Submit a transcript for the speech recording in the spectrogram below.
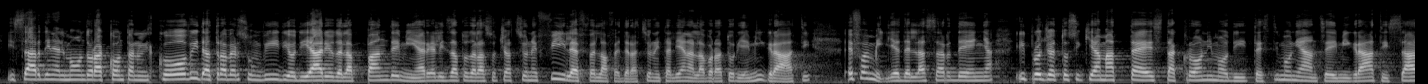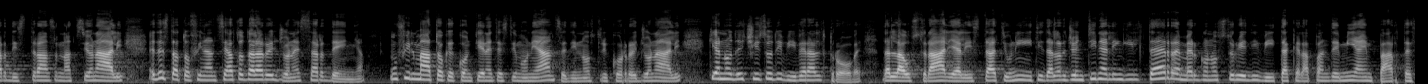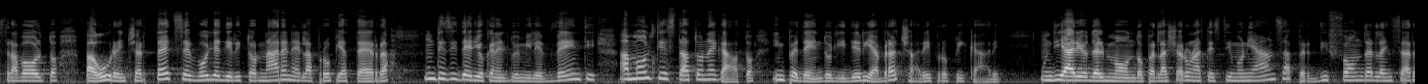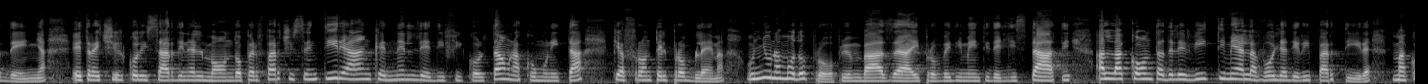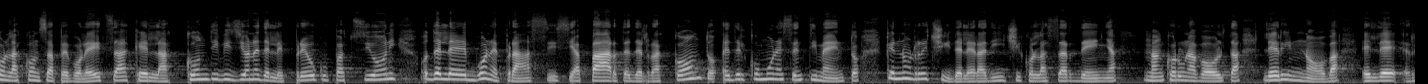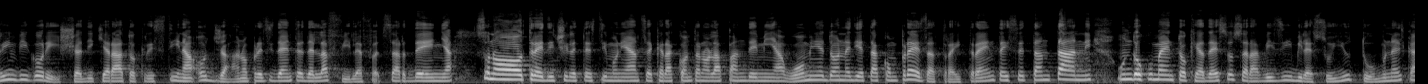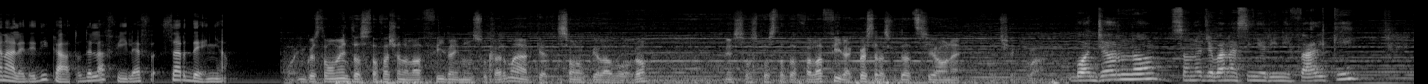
I sardi nel mondo raccontano il Covid attraverso un video diario della pandemia realizzato dall'associazione FILEF, la Federazione Italiana Lavoratori Emigrati e Famiglie della Sardegna. Il progetto si chiama TEST, acronimo di Testimonianze Emigrati Sardi Transnazionali ed è stato finanziato dalla Regione Sardegna. Un filmato che contiene testimonianze di nostri corregionali che hanno deciso di vivere altrove. Dall'Australia agli Stati Uniti, dall'Argentina all'Inghilterra emergono storie di vita che la pandemia in parte ha stravolto, paure, incertezze sicurezza e voglia di ritornare nella propria terra, un desiderio che nel 2020 a molti è stato negato, impedendogli di riabbracciare i propri cari un diario del mondo per lasciare una testimonianza, per diffonderla in Sardegna e tra i circoli sardi nel mondo, per farci sentire anche nelle difficoltà una comunità che affronta il problema, ognuno a modo proprio, in base ai provvedimenti degli stati, alla conta delle vittime e alla voglia di ripartire, ma con la consapevolezza che la condivisione delle preoccupazioni o delle buone prassi sia parte del racconto e del comune sentimento che non recide le radici con la Sardegna, ma ancora una volta le rinnova e le rinvigorisce, ha dichiarato Cristina Oggiano, presidente della Filef Sardegna. Sono 13 le testimonianze che raccontano la pandemia, uomini e donne di età compresa, tra i 30 e i 70 anni, un documento che adesso sarà visibile su YouTube nel canale dedicato della Filef Sardegna. In questo momento sto facendo la fila in un supermarket, sono qui a lavoro, mi sono spostato a fare la fila e questa è la situazione c'è qua. Buongiorno, sono Giovanna Signorini Falchi,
